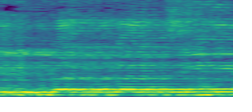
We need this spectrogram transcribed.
الْجَنَّةِ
